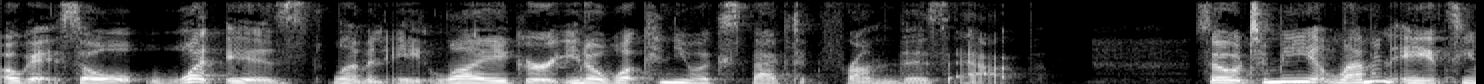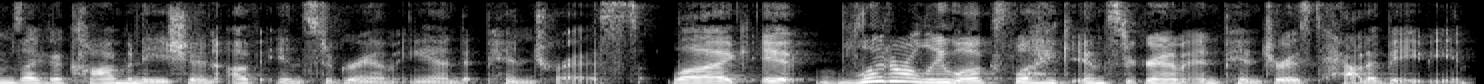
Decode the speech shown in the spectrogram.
Okay, so what is Lemon 8 like, or, you know, what can you expect from this app? So to me, Lemon 8 seems like a combination of Instagram and Pinterest. Like it literally looks like Instagram and Pinterest had a baby.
